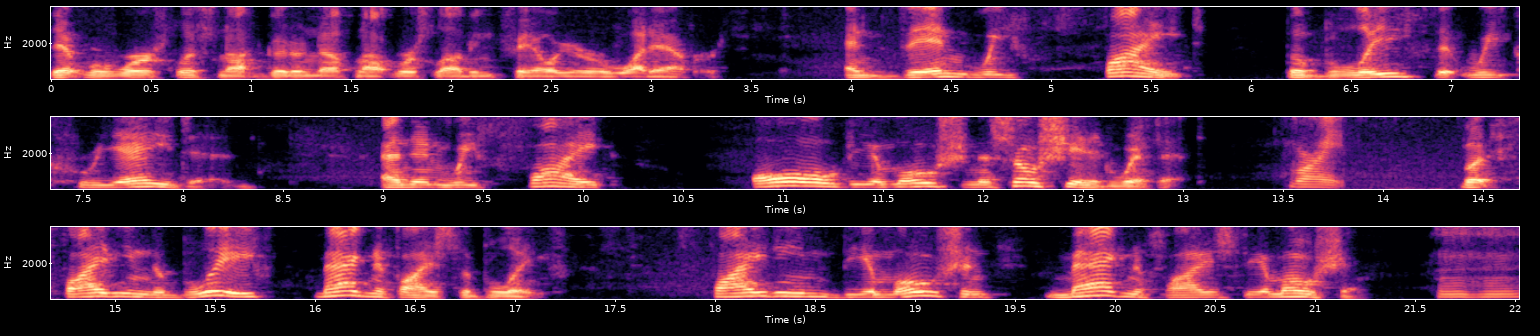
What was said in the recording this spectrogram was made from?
that we're worthless, not good enough, not worth loving, failure, or whatever. And then we fight the belief that we created. And then we fight all the emotion associated with it. Right. But fighting the belief magnifies the belief. Fighting the emotion magnifies the emotion. Mm-hmm.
